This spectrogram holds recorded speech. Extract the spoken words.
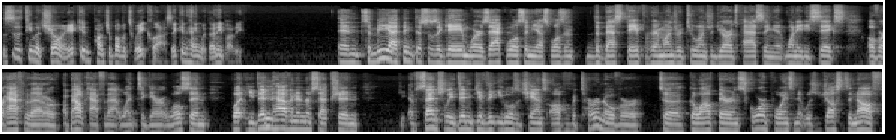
This is a team that's showing it can punch above its weight class. It can hang with anybody. And to me, I think this was a game where Zach Wilson, yes, wasn't the best day for him. Under 200 yards passing at 186. Over half of that, or about half of that, went to Garrett Wilson. But he didn't have an interception. He essentially didn't give the Eagles a chance off of a turnover to go out there and score points, and it was just enough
